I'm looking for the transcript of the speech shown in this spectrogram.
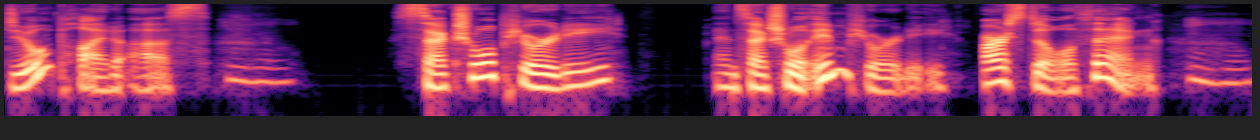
do apply to us. Mhm. Sexual purity and sexual impurity are still a thing. Mhm.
